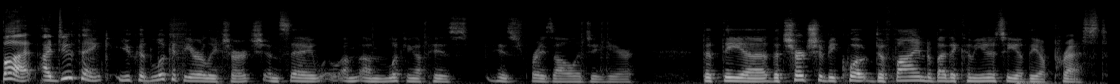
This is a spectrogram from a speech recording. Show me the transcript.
But I do think you could look at the early church and say, I'm, I'm looking up his, his phraseology here, that the, uh, the church should be, quote, defined by the community of the oppressed.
